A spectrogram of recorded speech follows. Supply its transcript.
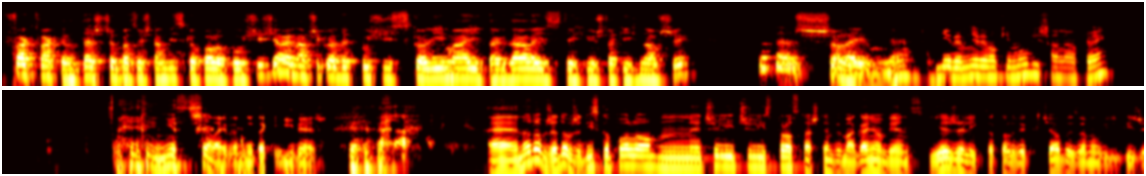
fakt faktem, też trzeba coś tam disco polo puścić, ale na przykład jak puścić z Kolima i tak dalej, z tych już takich nowszych, to też szaleją, nie? Nie wiem, nie wiem o kim mówisz, ale okej. nie strzelaj we mnie takimi, wiesz. E, No dobrze, dobrze. Disco Polo, mm, czyli, czyli sprostasz tym wymaganiom, więc jeżeli ktokolwiek chciałby zamówić DJ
